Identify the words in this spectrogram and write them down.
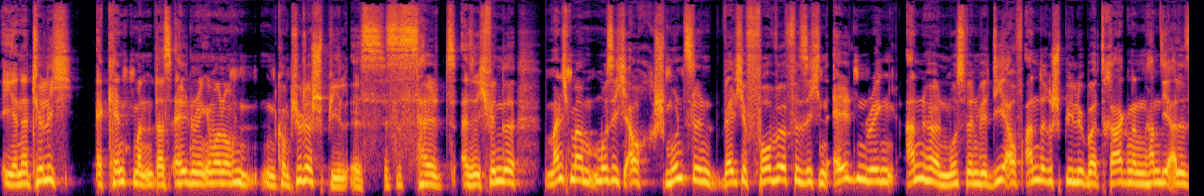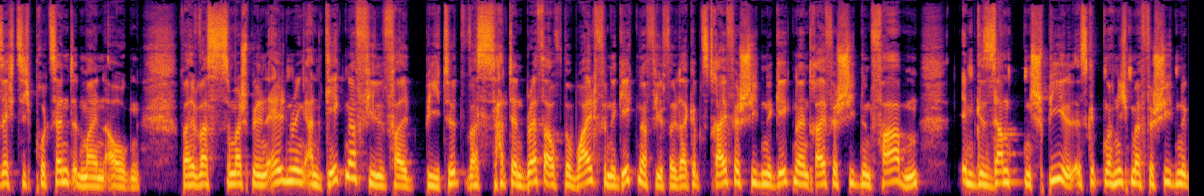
ja natürlich erkennt man, dass Elden Ring immer noch ein, ein, Computerspiel ist. Es ist halt, also ich finde, manchmal muss ich auch schmunzeln, welche Vorwürfe sich ein Elden Ring anhören muss. Wenn wir die auf andere Spiele übertragen, dann haben die alle 60 Prozent in meinen Augen. Weil was zum Beispiel ein Elden Ring an Gegnervielfalt bietet, was hat denn Breath of the Wild für eine Gegnervielfalt? Da gibt's drei verschiedene Gegner in drei verschiedenen Farben im gesamten Spiel. Es gibt noch nicht mal verschiedene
